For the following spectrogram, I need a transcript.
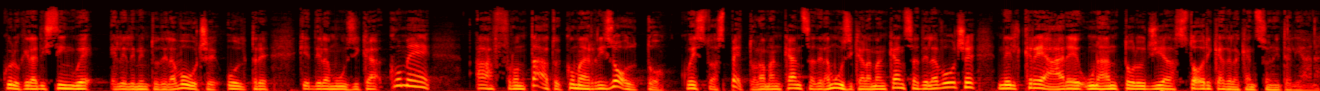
quello che la distingue è l'elemento della voce, oltre che della musica. Come ha affrontato e come ha risolto questo aspetto, la mancanza della musica, la mancanza della voce, nel creare un'antologia storica della canzone italiana?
